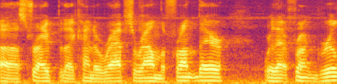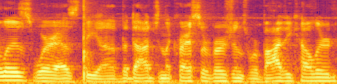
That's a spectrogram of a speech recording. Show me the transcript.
uh, stripe that kind of wraps around the front there, where that front grill is, whereas the uh, the Dodge and the Chrysler versions were body colored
